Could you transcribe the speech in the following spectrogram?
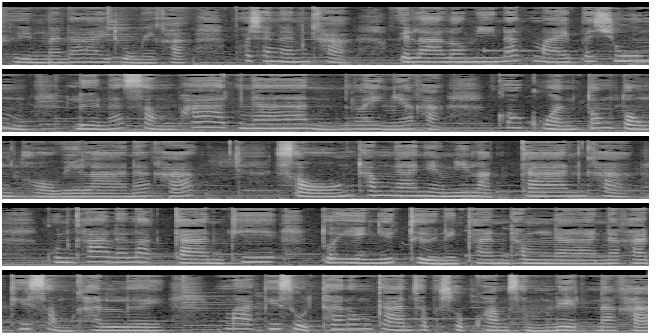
คืนมาได้ถูกไหมคะ เพราะฉะนั้นค่ะ เวลาเรามีนัดหมายประชุม หรือนัดสัมภาษณ์งานอะไรอย่างเงี้ยค่ะ ก็ควรต้องตรงต่อเวลานะคะ 2. ทำงานอย่างมีหลักการค่ะ คุณค่าและหลักการที่ตัวเองยึดถือในการทำงานนะคะ ที่สำคัญเลย มากที่สุดถ้าต้องการจะประสบความสำเร็จนะคะ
